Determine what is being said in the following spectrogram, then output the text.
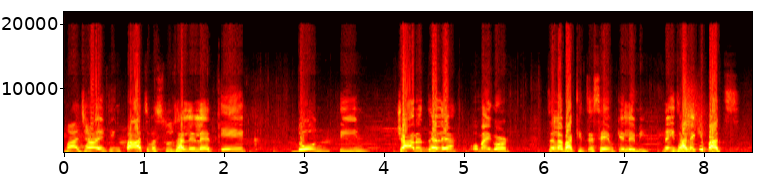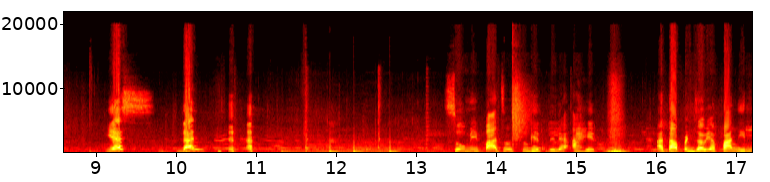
माझ्या आय थिंक पाच वस्तू झालेल्या आहेत. एक दोन तीन चारच झाल्या. ओ माय गॉड चला बाकीचे सेव्ह केले मी. नाही झाले की पाच? येस डन सो मी पाच वस्तू घेतलेल्या आहेत. आता आपण जाऊया Paneri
